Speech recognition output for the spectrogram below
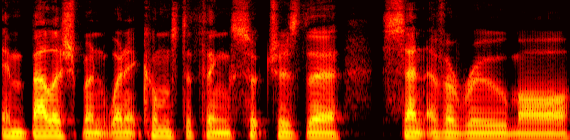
embellishment when it comes to things such as the scent of a room or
